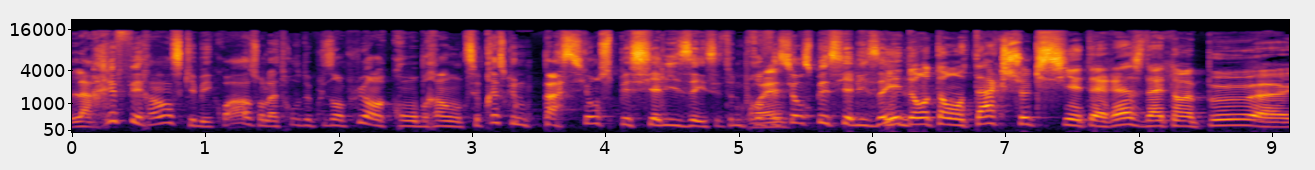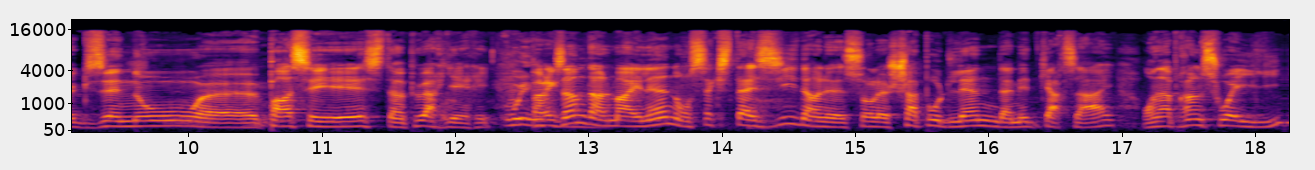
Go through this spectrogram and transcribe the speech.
La référence québécoise, on la trouve de plus en plus encombrante. C'est presque une passion spécialisée. C'est une profession spécialisée. Et dont on taxe ceux qui s'y intéressent d'être un peu euh, xéno, euh, passéiste, un peu arriéré. Oui. Par exemple, dans le Myland, on s'extasie dans le, sur le chapeau de laine d'Amid Karzai. On apprend le Swahili,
